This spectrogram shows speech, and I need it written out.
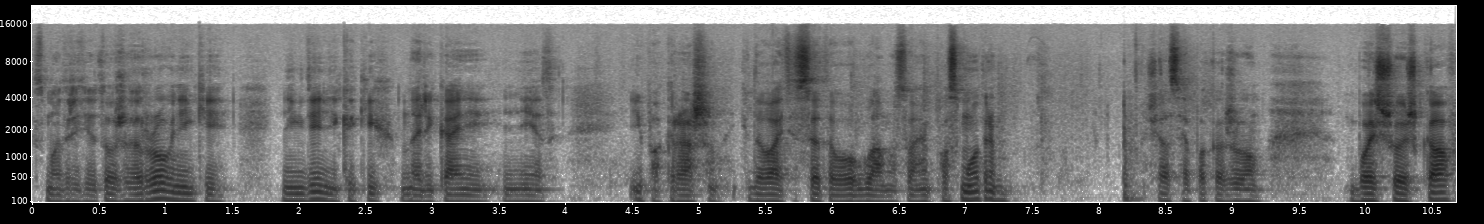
смотрите, тоже ровненький, нигде никаких нареканий нет. И покрашен. И давайте с этого угла мы с вами посмотрим. Сейчас я покажу вам. Большой шкаф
